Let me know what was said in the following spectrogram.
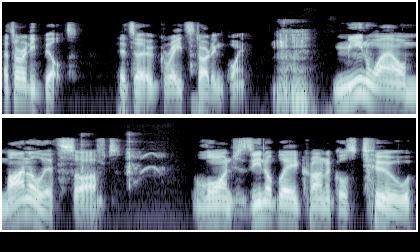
that's already built. It's a great starting point. Mhm. Meanwhile, Monolith Soft launched Xenoblade Chronicles 2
